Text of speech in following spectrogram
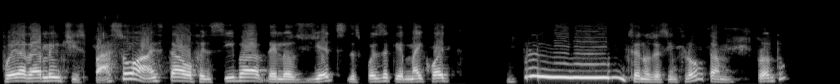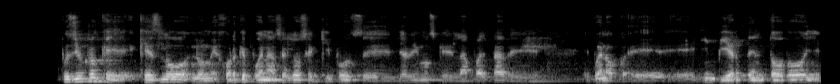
pueda darle un chispazo a esta ofensiva de los Jets después de que Mike White se nos desinfló tan pronto? Pues yo creo que, es lo, mejor que pueden hacer los equipos. Eh, ya vimos que la falta de, bueno, eh, invierten todo y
